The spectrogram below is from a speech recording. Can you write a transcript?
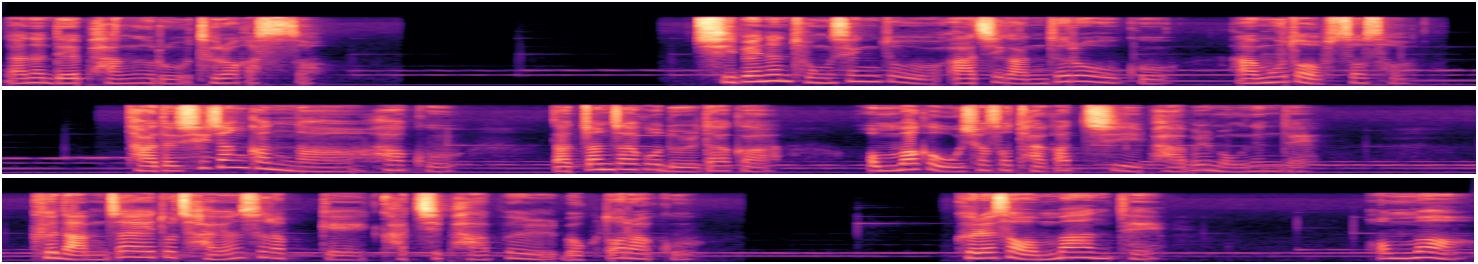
나는 내 방으로 들어갔어. 집에는 동생도 아직 안 들어오고 아무도 없어서 다들 시장 갔나 하고 낮잠 자고 놀다가 엄마가 오셔서 다 같이 밥을 먹는데 그 남자애도 자연스럽게 같이 밥을 먹더라고. 그래서 엄마한테 엄마,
